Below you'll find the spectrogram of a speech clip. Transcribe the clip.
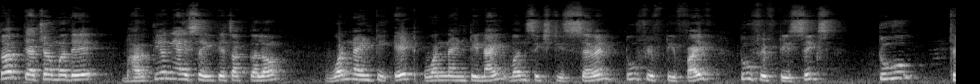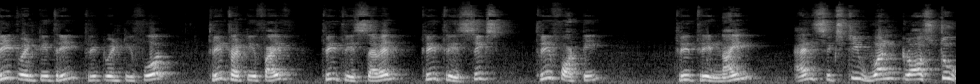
तर त्याच्यामध्ये भारतीय न्याय संहितेचा कलम one ninety eight one ninety nine one sixty seven two fifty five two fifty six two three twenty three three twenty four three thirty five three three seven three three six three forty three three nine and sixty one clause two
